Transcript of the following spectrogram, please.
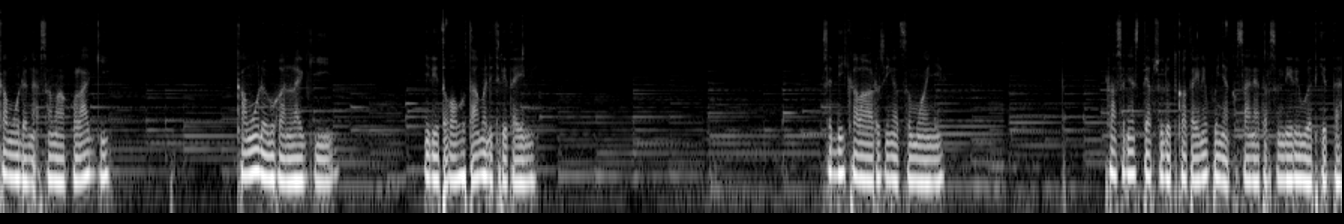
Kamu udah gak sama aku lagi. Kamu udah bukan lagi jadi tokoh utama di cerita ini. Sedih kalau harus ingat semuanya. Rasanya setiap sudut kota ini punya kesannya tersendiri buat kita.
